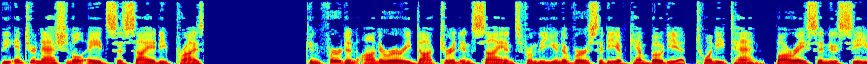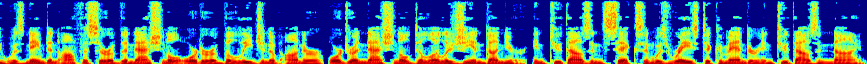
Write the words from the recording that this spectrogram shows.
The International AIDS Society Prize Conferred an honorary doctorate in science from the University of Cambodia. 2010, Barre Sinoussi was named an officer of the National Order of the Legion of Honor Ordre National de la Légion d'honneur in 2006 and was raised to commander in 2009.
